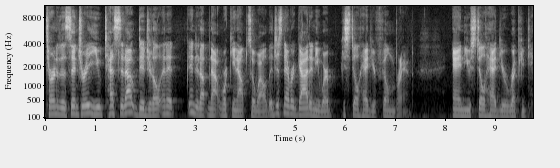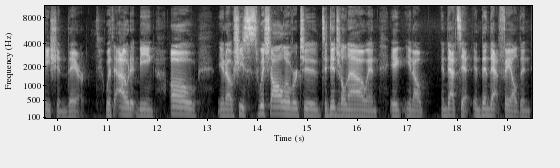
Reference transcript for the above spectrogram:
turn of the century, you tested out digital and it ended up not working out so well. It just never got anywhere. You still had your film brand and you still had your reputation there without it being, oh, you know, she's switched all over to, to digital now and it, you know, and that's it. And then that failed and,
